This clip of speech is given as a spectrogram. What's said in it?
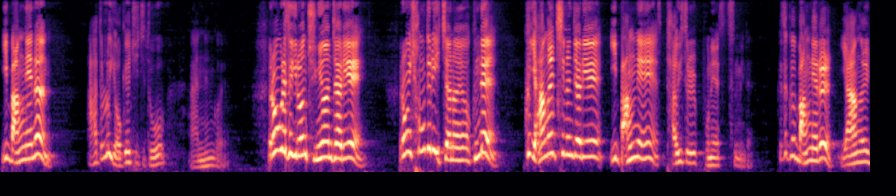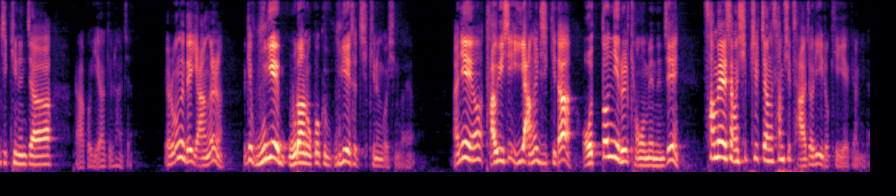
이 막내는 아들로 여겨지지도 않는 거예요. 여러분, 그래서 이런 중요한 자리에 여러분 형들이 있잖아요. 근데 그 양을 치는 자리에 이 막내 다윗을 보냈습니다. 그래서 그 막내를 양을 지키는 자라고 이야기를 하죠. 여러분 근데 양을 이렇게 우리에 몰아놓고 그 우리에서 지키는 것인가요? 아니에요. 다윗이 이 양을 지키다 어떤 일을 경험했는지 사무엘상 17장 34절이 이렇게 이야기합니다.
